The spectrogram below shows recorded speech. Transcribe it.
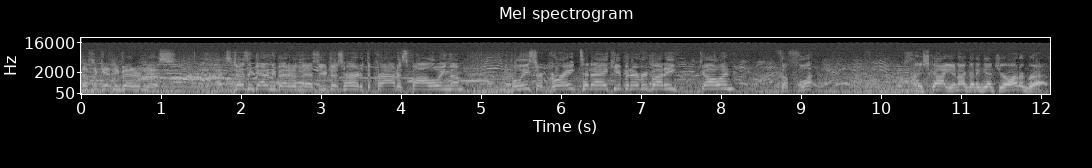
Doesn't get any better than this. It doesn't get any better than this. You just heard it. The crowd is following them. Police are great today, keeping everybody going. The flood. Hey, Scott, you're not going to get your autograph.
